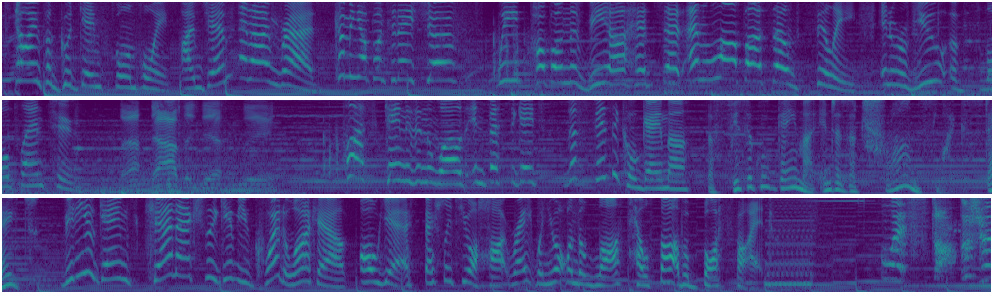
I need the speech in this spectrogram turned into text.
It's time for Good Game Spawn Point. I'm Gem. And I'm Rad. Coming up on today's show, we pop on the VR headset and laugh ourselves silly in a review of Floor Plan 2. Plus, Gamers in the Wild investigates the physical gamer. The physical gamer enters a trance-like state. Video games can actually give you quite a workout. Oh yeah, especially to your heart rate when you're on the last health bar of a boss fight. Let's start the show!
